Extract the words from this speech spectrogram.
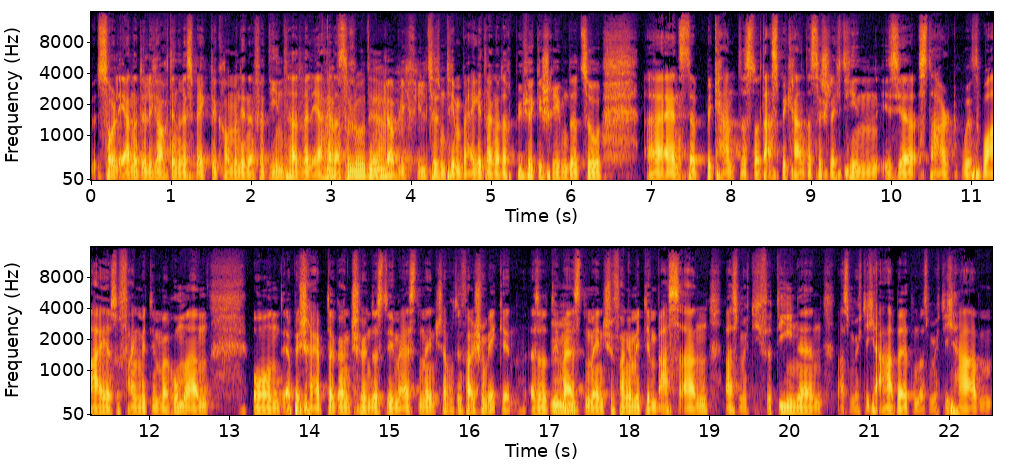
soll er natürlich auch den Respekt bekommen, den er verdient hat, weil er hat Absolut, einfach ja. unglaublich viel zu diesem Thema beigetragen, hat auch Bücher geschrieben dazu. Äh, eins der bekanntesten oder das bekannteste schlechthin ist ja Start with Why, also fang mit dem Warum an. Und er beschreibt da ganz schön, dass die meisten Menschen einfach den falschen Weg gehen. Also die mhm. meisten Menschen fangen mit dem Was an, was möchte ich verdienen, was möchte ich arbeiten, was möchte ich haben.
